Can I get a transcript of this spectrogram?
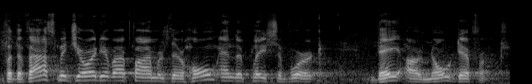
For the vast majority of our farmers, their home and their place of work, they are no different.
